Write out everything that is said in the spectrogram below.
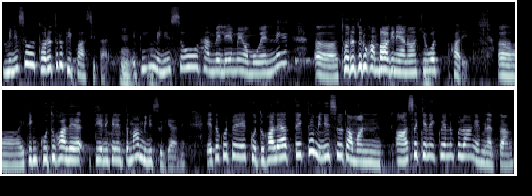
මිනිස්සු තොරතුරු පිපාසිතයි. ඉතින් මිනිස්සු හැම්වෙලේම යොමු වෙන්නේ තොරතුරු හම්බාගෙන යනවා කිව්වොත් හරි. ඉතින් කුතුහලය තියෙන කෙනෙක් තමා මිනිස්සු කියන්නේ. එතකොට ඒ කුතුහලයත් එක්ක මිනිස්සු තමන් ආස කෙනෙක් වෙන්න පුළුවන් එහෙම නැත්නම්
